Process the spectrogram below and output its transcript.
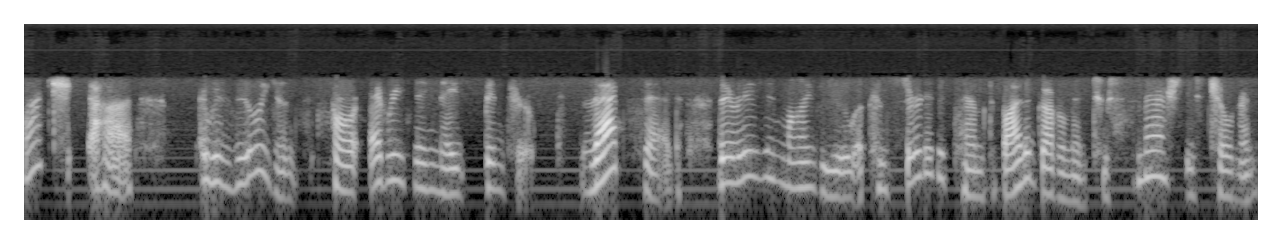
much uh, resilience for everything they've been through. That said, there is, in my view, a concerted attempt by the government to smash these children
